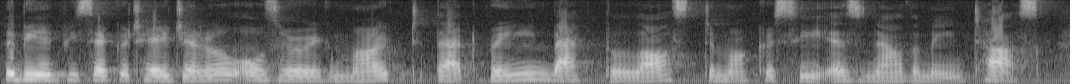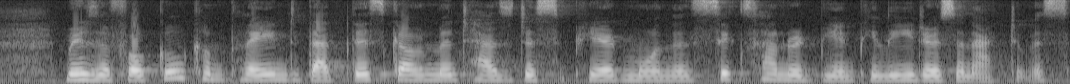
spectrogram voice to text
The BNP Secretary General also remarked that bringing back the lost democracy is now the main task. Mirza Fakhrul complained that this government has disappeared more than 600 BNP leaders and activists.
